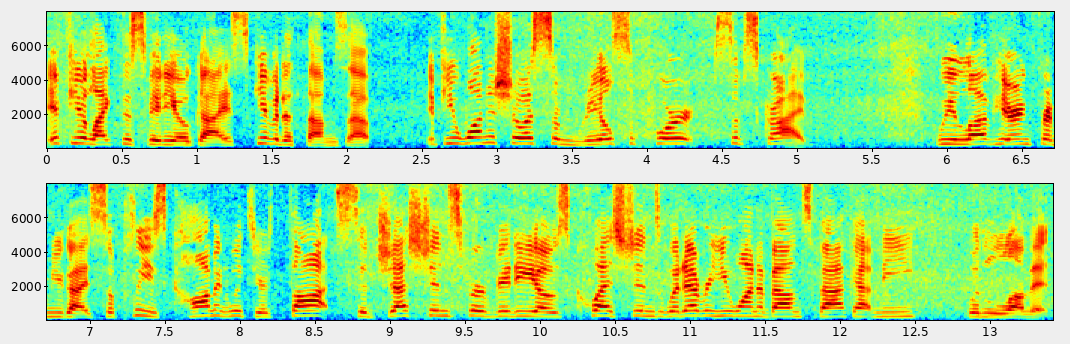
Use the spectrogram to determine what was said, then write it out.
If you like this video, guys, give it a thumbs up. If you want to show us some real support, subscribe. We love hearing from you guys, so please comment with your thoughts, suggestions for videos, questions, whatever you want to bounce back at me. Would love it.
